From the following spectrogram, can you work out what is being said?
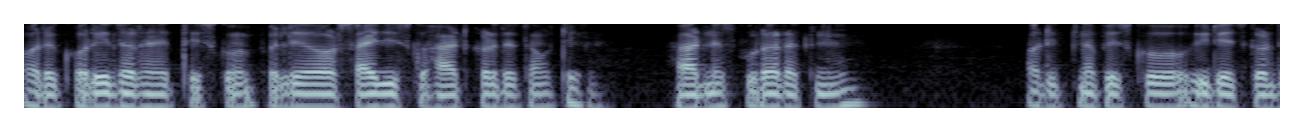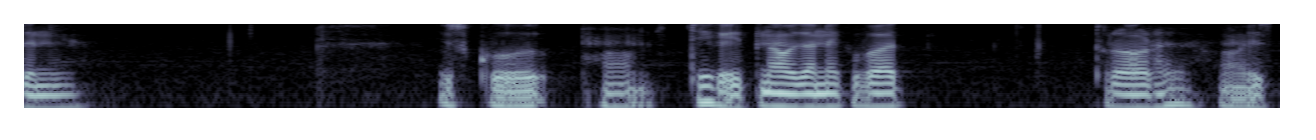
और एक और इधर है तो इसको मैं पहले और साइज़ इसको हार्ड कर देता हूँ, ठीक है। हार्डनेस पूरा रखनी है, और इतना पे इसको इरेज कर देनी है। इसको हाँ ठीक है, इतना हो जाने के बाद थोड़ा और है। हाँ इस,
